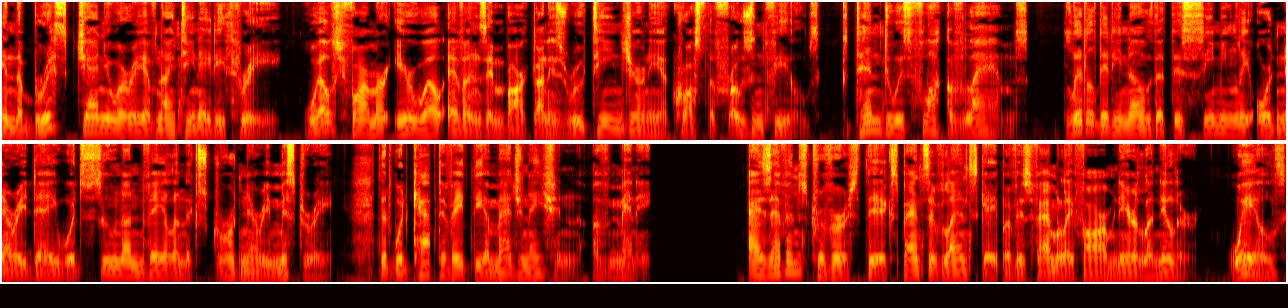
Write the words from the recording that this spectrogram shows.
In the brisk January of 1983, Welsh farmer Irwel Evans embarked on his routine journey across the frozen fields to tend to his flock of lambs. Little did he know that this seemingly ordinary day would soon unveil an extraordinary mystery that would captivate the imagination of many. As Evans traversed the expansive landscape of his family farm near Llanilder, Wales,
